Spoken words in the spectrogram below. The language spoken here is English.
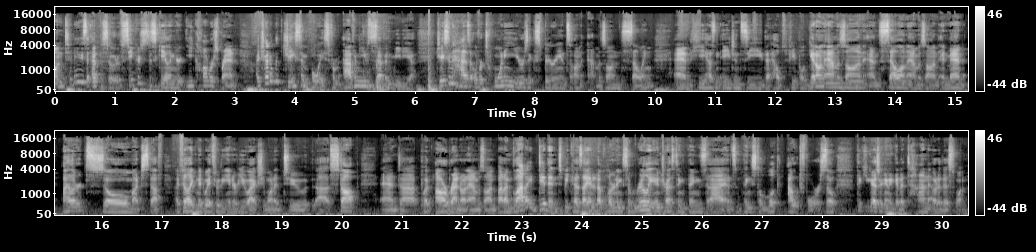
On today's episode of Secrets to Scaling Your E-commerce Brand, I chatted with Jason Boyce from Avenue 7 Media. Jason has over 20 years experience on Amazon selling, and he has an agency that helps people get on Amazon and sell on Amazon. And man, I learned so much stuff. I feel like midway through the interview, I actually wanted to uh, stop and uh, put our brand on Amazon. But I'm glad I didn't because I ended up learning some really interesting things uh, and some things to look out for. So I think you guys are going to get a ton out of this one.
